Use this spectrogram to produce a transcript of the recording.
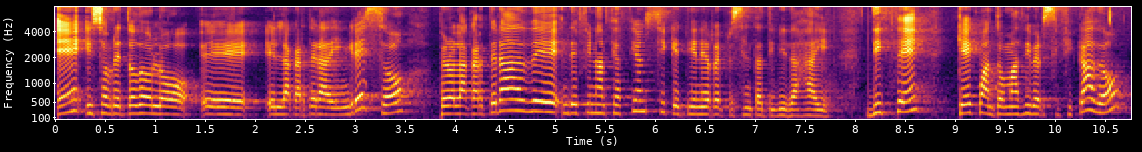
¿eh? y sobre todo eh, en la cartera de ingresos, pero la cartera de, financiación sí que tiene representatividad ahí. Dice que cuanto más diversificado,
